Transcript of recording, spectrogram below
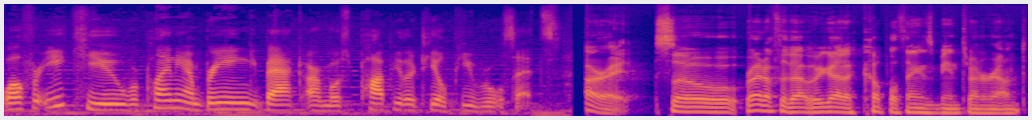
Well, for EQ, we're planning on bringing back our most popular TLP rule sets. All right. So right off the bat, we got a couple things being thrown around.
